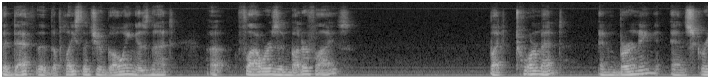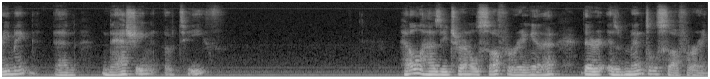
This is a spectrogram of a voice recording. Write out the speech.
the death, the, the place that you're going is not uh, flowers and butterflies, but torment and burning and screaming and gnashing of teeth. Hell has eternal suffering. in It there is mental suffering.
